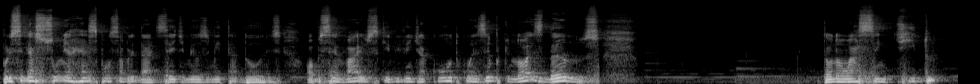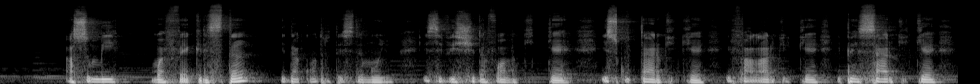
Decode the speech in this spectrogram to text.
Por isso ele assume a responsabilidade, ser de meus imitadores, observai os que vivem de acordo com o exemplo que nós damos. Então não há sentido assumir uma fé cristã e dar contra-testemunho, e se vestir da forma que quer, escutar o que quer, e falar o que quer, e pensar o que quer,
